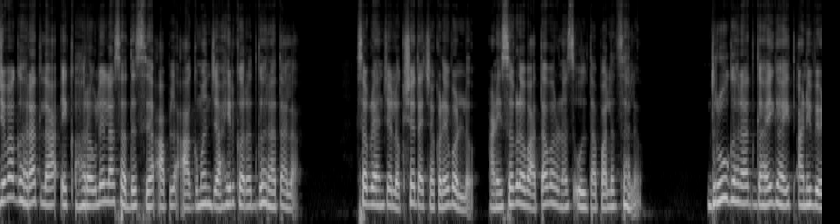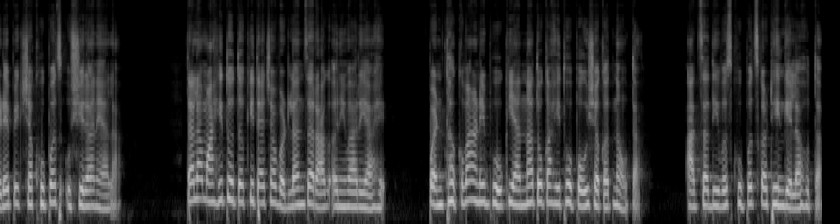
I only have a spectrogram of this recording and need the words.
जेव्हा घरातला एक हरवलेला सदस्य आपलं आगमन जाहीर करत घरात आला सगळ्यांचे लक्ष त्याच्याकडे वळलं आणि सगळं वातावरणच उलतापालत झालं. ध्रुव घरात घाईघाईत आणि वेळेपेक्षा खूपच उशिराने आला. त्याला माहीत होतं की त्याच्या वडिलांचा राग अनिवार्य आहे. पण थकवा आणि भूक यांना तो काही थोपवू शकत नव्हता. आजचा दिवस खूपच कठीण गेला होता.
